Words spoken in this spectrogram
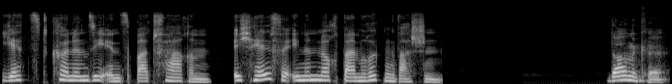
Jetzt können Sie ins Bad fahren. Ich helfe Ihnen noch beim Rückenwaschen. Danke.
